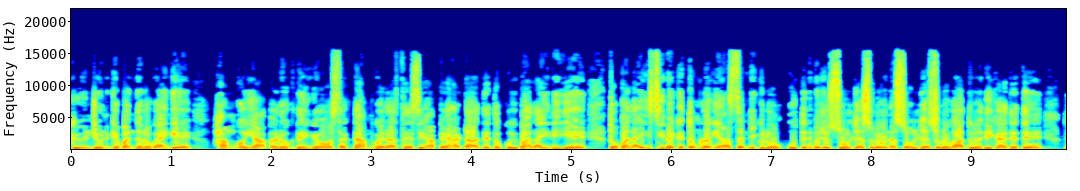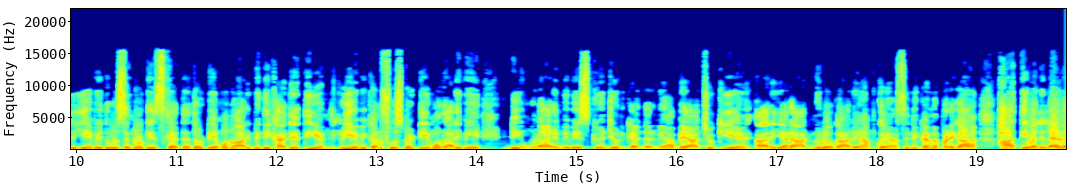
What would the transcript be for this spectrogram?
क्यों जो उनके बंदे लोग आएँगे, हमको यहाँ पे रोक देंगे। हो सकता है हमको रास्ते से यहाँ पे हटा दे तो कोई भलाई नहीं है। तो भलाई इसी में कि तुम लोग यहाँ से निकलो। उतने में जो सोल्जर्स लोग ना सोल्जर्स लोग आते हुए दिखाई देते हैं तो ये भी दूर से नोटिस करते तो डेमोन आर्मी दिखाई देती है। ये भी कन्फ्यूज़ पे डेमोन आर्मी डेमोन आर्मी भी इस क्यों जून के अंदर में यहाँ पे आ चुकी है। अरे यार आर्मी लोग आ रहे हैं, हमको यहाँ से निकलना पड़ेगा। हाथी वाले लड़,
